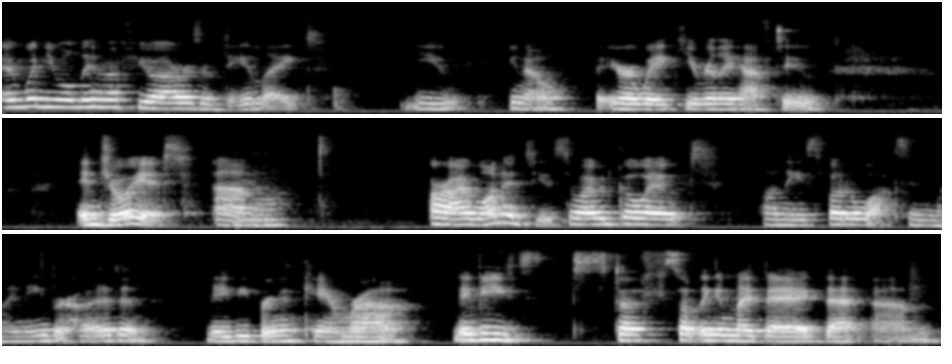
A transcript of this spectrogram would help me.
and when you only have a few hours of daylight, you you know that you're awake, you really have to enjoy it. Um, yeah. Or I wanted to, so I would go out on these photo walks in my neighborhood and maybe bring a camera, maybe stuff something in my bag that um,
